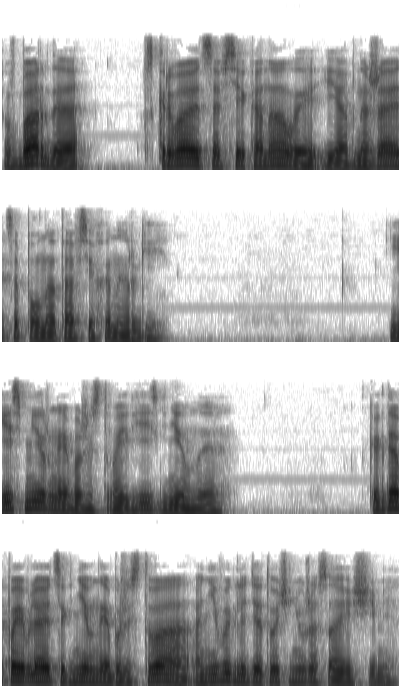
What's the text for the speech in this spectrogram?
В барда вскрываются все каналы и обнажается полнота всех энергий. Есть мирные божества и есть гневные. Когда появляются гневные божества, они выглядят очень ужасающими.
